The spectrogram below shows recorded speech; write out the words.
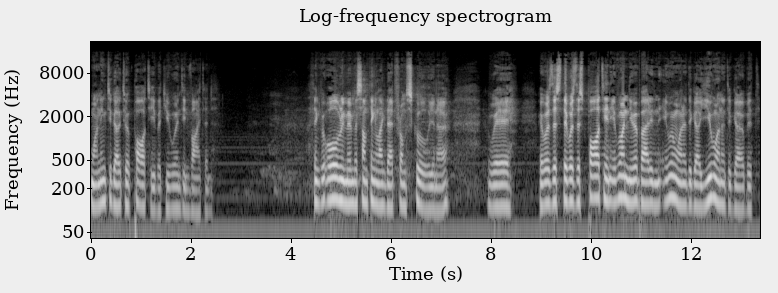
wanting to go to a party but you weren't invited? I think we all remember something like that from school, you know, where there was this there was this party and everyone knew about it and everyone wanted to go. You wanted to go, but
